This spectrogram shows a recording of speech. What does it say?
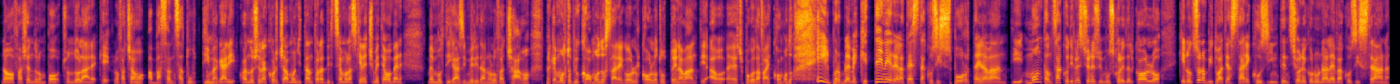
no? facendolo un po' ciondolare, che lo facciamo abbastanza tutti, magari quando ce ne accorgiamo ogni tanto raddrizziamo la schiena e ci mettiamo bene, ma in molti casi in verità non lo facciamo, perché è molto più comodo stare col collo tutto in avanti, oh, eh, c'è poco da fare, è comodo. E il problema è che tenere la testa così sporta in avanti monta un sacco di pressione sui muscoli del collo che non sono abituati a stare così in tensione con una leva così strana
